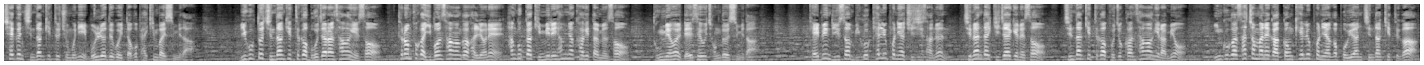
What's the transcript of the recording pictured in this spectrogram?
최근 진단키트 주문이 몰려들고 있다고 밝힌 바 있습니다. 미국도 진단키트가 모자란 상황에서 트럼프가 이번 상황과 관련해 한국과 긴밀히 협력하겠다면서 동맹을 내세울 정도였습니다. 개빈 뉴섬 미국 캘리포니아 주지사는 지난달 기자회견에서 진단키트가 부족한 상황이라며 인구가 4천만에 가까운 캘리포니아가 보유한 진단키트가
